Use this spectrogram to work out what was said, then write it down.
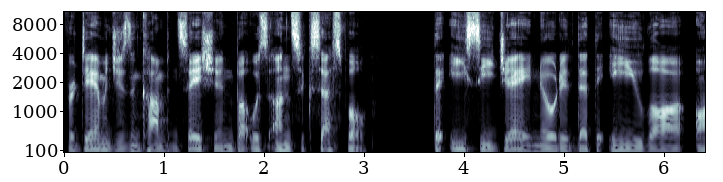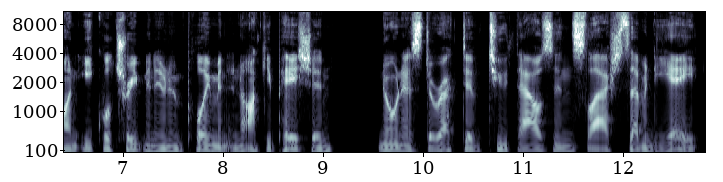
for damages and compensation but was unsuccessful. The ECJ noted that the EU law on equal treatment in employment and occupation, known as Directive 2000 78,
